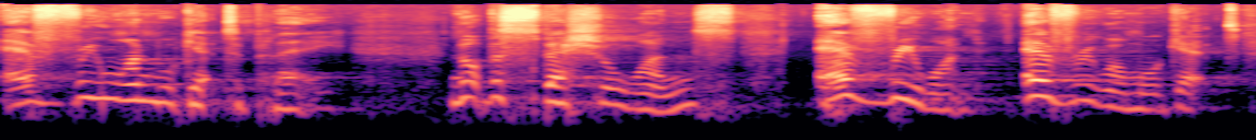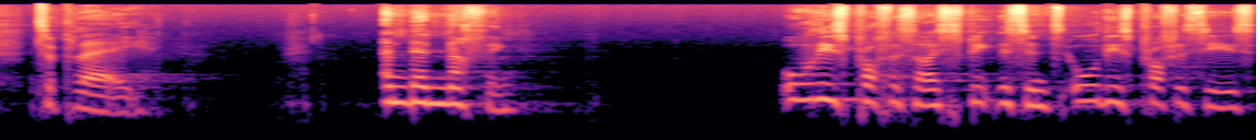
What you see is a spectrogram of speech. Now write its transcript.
everyone will get to play. Not the special ones, everyone, everyone will get to play. And then nothing. All these prophecies speak this into, all these prophecies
